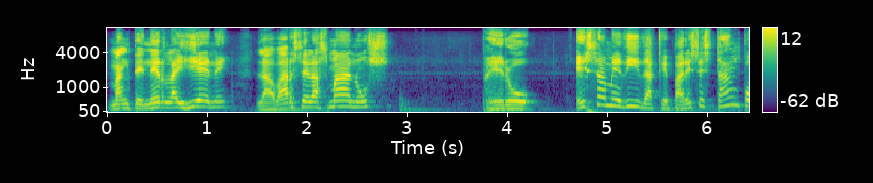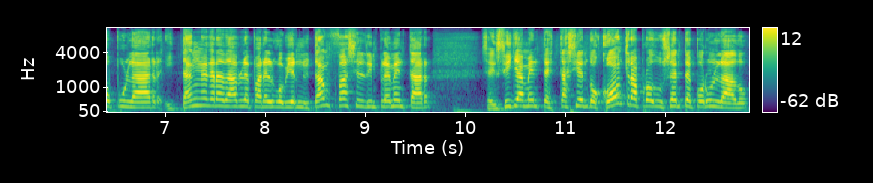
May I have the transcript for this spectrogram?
Mantener la higiene, lavarse las manos. Pero esa medida que parece tan popular y tan agradable para el gobierno y tan fácil de implementar, sencillamente está siendo contraproducente por un lado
